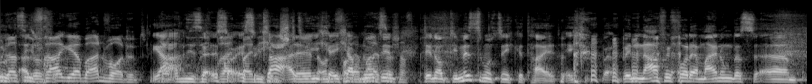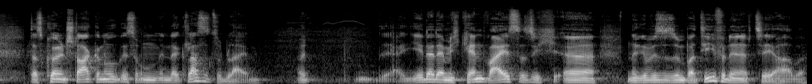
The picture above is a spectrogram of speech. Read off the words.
damit hast du die Also, Frage ja beantwortet, Ja, warum die sich ist, ist klar. Also ich, ich habe nur den, den Optimismus nicht geteilt. Ich bin nach wie vor der Meinung, dass, ähm, dass Köln stark genug ist, um in der Klasse zu bleiben. Und jeder, der mich kennt, weiß, dass ich äh, eine gewisse Sympathie für den FC habe.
